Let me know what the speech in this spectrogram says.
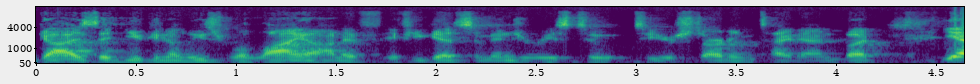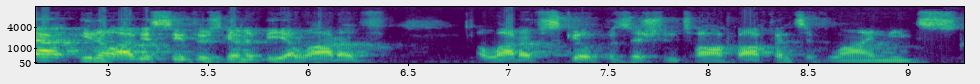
guys that you can at least rely on if, if you get some injuries to to your starting tight end. But yeah, you know, obviously there's going to be a lot of a lot of skill position talk. Offensive line needs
